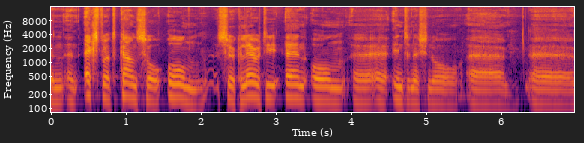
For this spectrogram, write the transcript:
an, an, expert council on circularity and on uh, uh international uh, uh,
